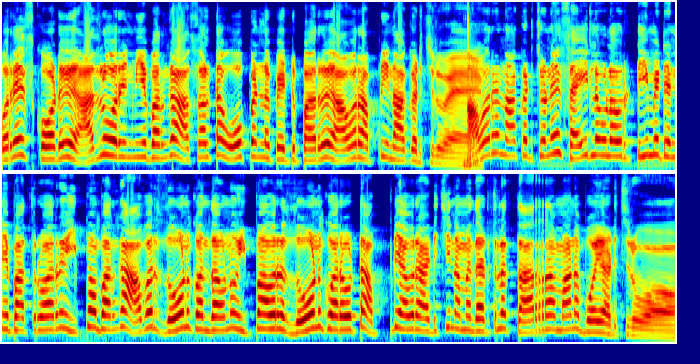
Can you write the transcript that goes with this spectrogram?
ஒரே ஸ்குவாடு அதுல ஒரு எனிமியை பாருங்க அசால்ட்டா ஓப்பன்ல போயிட்டு பாரு அவர் அப்படி நாக்கடிச்சிருவேன் அவரை நாக்கடிச்சோடனே சைடுல உள்ள ஒரு டீம்மேட் என்னை பாத்துருவாரு. இப்போ பாருங்க அவர் ஜோனுக்கு வந்தாகணும் இப்போ அவரை ஜோனுக்கு வர விட்டு அப்படி அவரை அடிச்சு நம்ம இந்த இடத்துல தரமான போய் அடிச்சிருவோம்.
